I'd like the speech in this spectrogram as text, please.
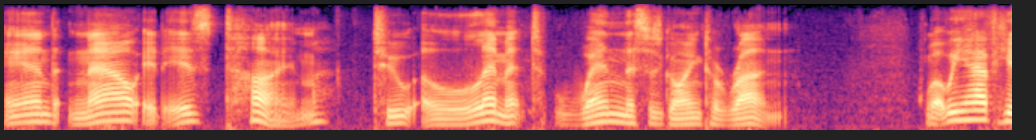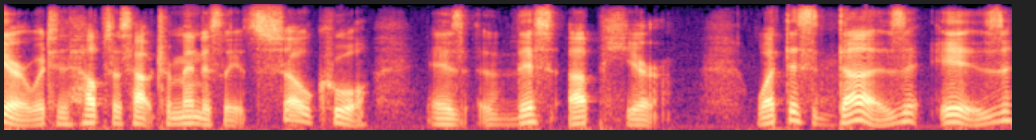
and now it is time to limit when this is going to run. What we have here, which helps us out tremendously, it's so cool, is this up here. What this does is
